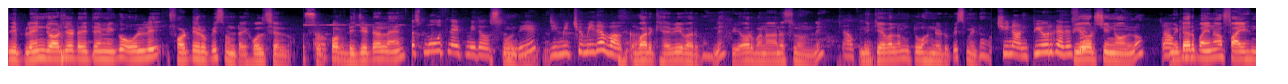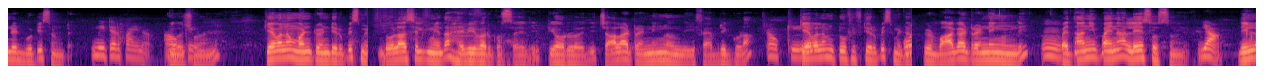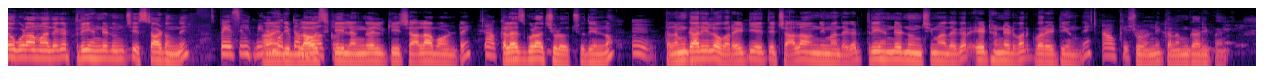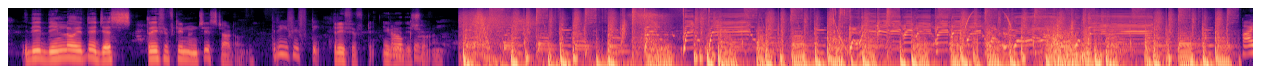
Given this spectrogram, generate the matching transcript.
ఇది plain georgette అయితే మీకు ఓన్లీ ఫార్టీ రూపీస్ ఉంటాయి wholesale super digital and smooth net మీద వస్తుంది. జిమిచ్చు మీద వర్క్ వర్క్ హెవీ వర్క్ ఉంది. ప్యూర్ బనారస్లో ఉంది. ఇది కేవలం two hundred rupees metre chinon pure కదా ప్యూర్ చినాన్లో. మీటర్ పైన ఫైవ్ హండ్రెడ్ బూటీస్ ఉంటాయి. మీటర్ పైన. చూడండి. కేవలం one twenty rupees Dola silk మీద హెవీ వర్క్ వస్తాయి ఇది ప్యూర్లో ఇది. చాలా ట్రెండింగ్లో ఉంది ఈ ఫ్యాబ్రిక్ కూడా. కేవలం టూ ఫిఫ్టీ రూపీస్ మీటర్ ఇప్పుడు బాగా ట్రెండింగ్ ఉంది. పెతానీ పైన లేస్ వస్తుంది. యా దీనిలో కూడా మా దగ్గర త్రీ హండ్రెడ్ నుంచి స్టార్ట్ ఉంది. ఇది బ్లౌజ్కి లంగల్కి చాలా బాగుంటాయి. కలర్స్ కూడా చూడవచ్చు దీనిలో. కలంకారీలో వెరైటీ అయితే చాలా ఉంది మా దగ్గర. త్రీ హండ్రెడ్ నుంచి మా దగ్గర ఎయిట్ హండ్రెడ్ వరకు వెరైటీ ఉంది. ఓకే చూడండి కలంకారీ పైన. ఇది దీనిలో అయితే జస్ట్ త్రీ ఫిఫ్టీ నుంచి స్టార్ట్ ఉంది. త్రీ ఫిఫ్టీ త్రీ ఫిఫ్టీ ఇక ఇది చూడండి.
